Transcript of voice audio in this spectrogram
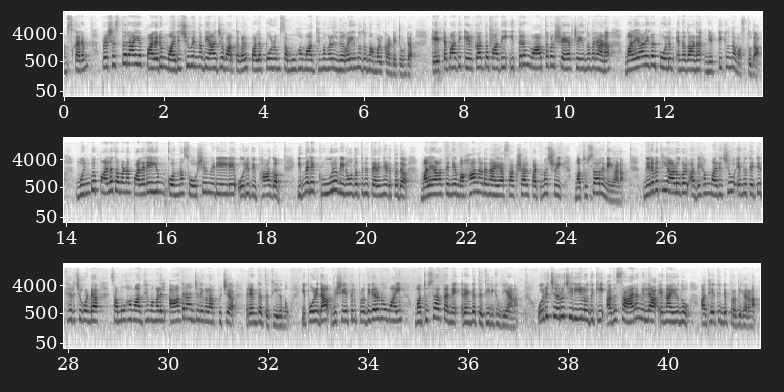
നമസ്കാരം. പ്രശസ്തരായ പലരും മരിച്ചുവെന്ന വ്യാജ വാർത്തകൾ പലപ്പോഴും സമൂഹ മാധ്യമങ്ങളിൽ നിറയുന്നത് നമ്മൾ കണ്ടിട്ടുണ്ട്. കേട്ട പാതി കേൾക്കാത്ത പാതി ഇത്തരം വാർത്തകൾ ഷെയർ ചെയ്യുന്നവരാണ് മലയാളികൾ പോലും എന്നതാണ് ഞെട്ടിക്കുന്ന വസ്തുത. മുൻപ് പലതവണ പലരെയും കൊന്ന സോഷ്യൽ മീഡിയയിലെ ഒരു വിഭാഗം ഇന്നലെ ക്രൂര വിനോദത്തിന് തെരഞ്ഞെടുത്തത് മലയാളത്തിന്റെ മഹാനടനായ സാക്ഷാൽ പത്മശ്രീ മധുസാറിനെയാണ്. നിരവധി ആളുകൾ അദ്ദേഹം മരിച്ചു എന്ന് തെറ്റിദ്ധരിച്ചുകൊണ്ട് സമൂഹ മാധ്യമങ്ങളിൽ ആദരാഞ്ജലികൾ അർപ്പിച്ച് രംഗത്തെത്തിയിരുന്നു. ഇപ്പോഴിതാ വിഷയത്തിൽ പ്രതികരണവുമായി മധുസാർ തന്നെ രംഗത്തെത്തിയിരിക്കുകയാണ്. ഒരു ചെറു ചിരിയിൽ ഒതുക്കി അത് സാരമില്ല എന്നായിരുന്നു അദ്ദേഹത്തിന്റെ പ്രതികരണം.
